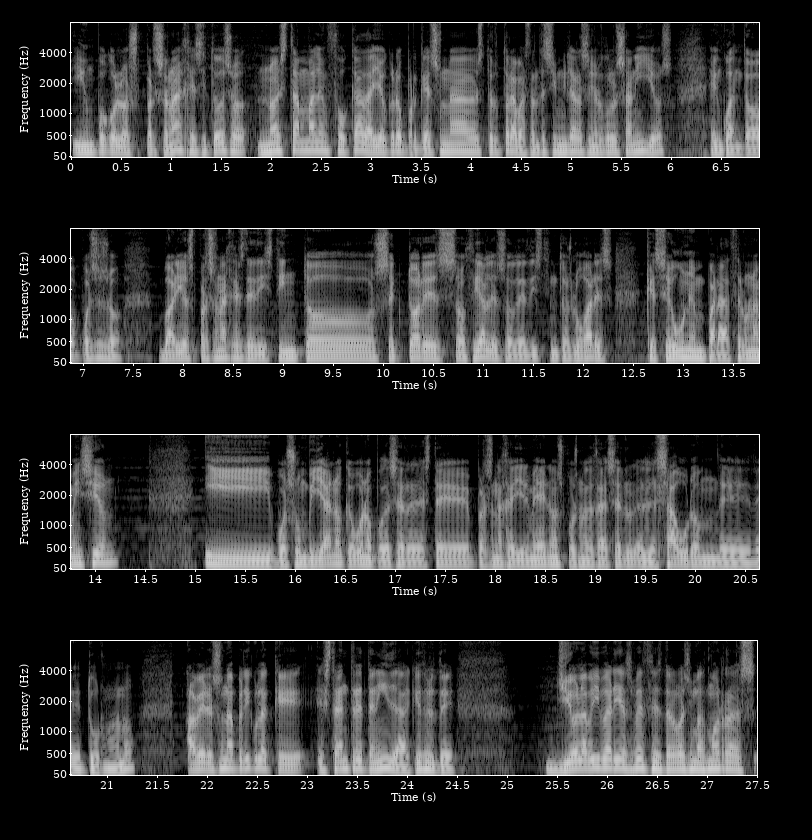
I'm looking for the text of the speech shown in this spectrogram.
y un poco los personajes y todo eso, no es tan mal enfocada, yo creo, porque es una estructura bastante similar al Señor de los Anillos, en cuanto, pues eso, varios personajes de distintos sectores sociales o de distintos lugares que se unen para hacer una misión. Y pues un villano que, bueno, puede ser este personaje de Jeremy Irons, pues no deja de ser el Sauron de, de turno, ¿no? A ver, es una película que está entretenida, quiero decirte. Yo la vi varias veces, Dragos y mazmorras,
